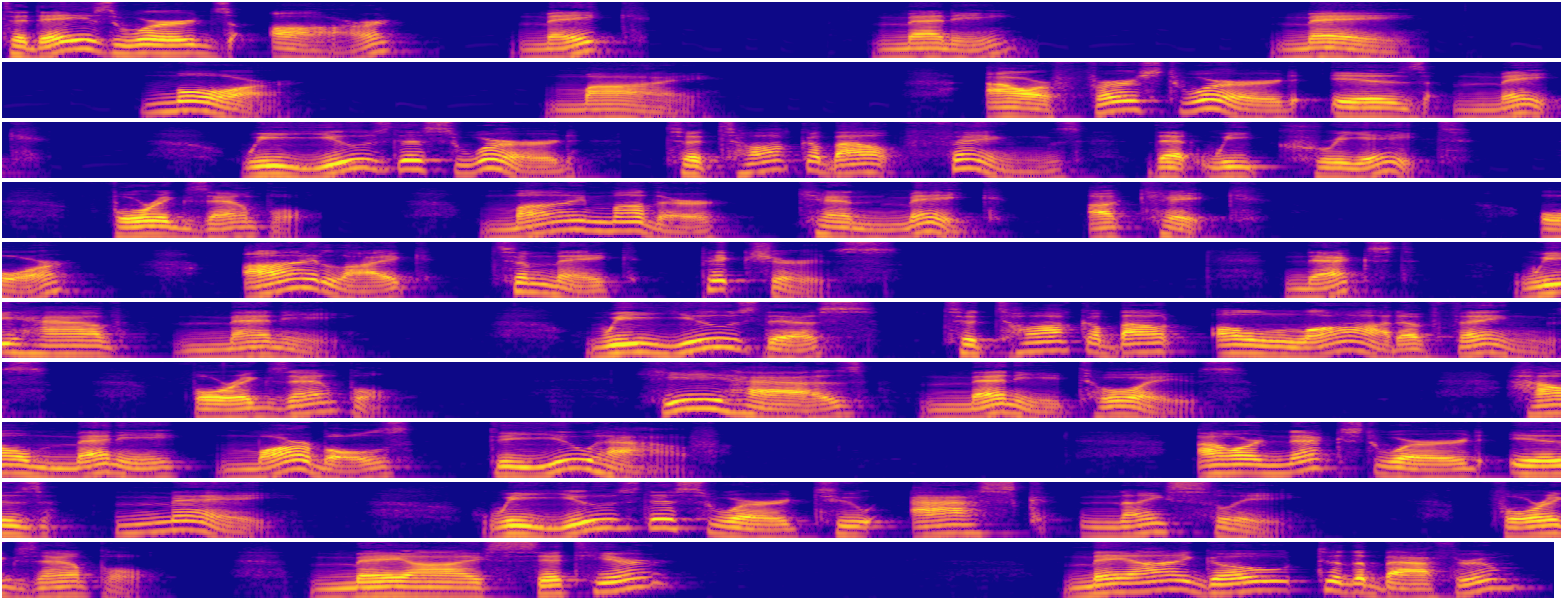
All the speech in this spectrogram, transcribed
Today's words are make, many, may, more, my. Our first word is make. We use this word to talk about things that we create. For example, my mother can make a cake. Or, I like to make pictures. Next, we have many. We use this to talk about a lot of things. For example, he has many toys. How many marbles do you have? Our next word is may. We use this word to ask nicely. For example, may I sit here? May I go to the bathroom?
